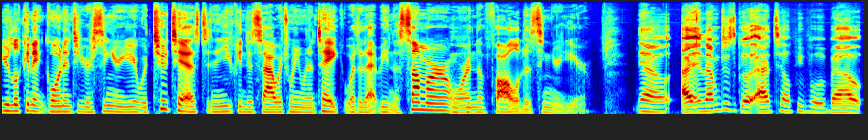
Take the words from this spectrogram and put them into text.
you're looking at going into your senior year with two tests, and then you can decide which one you want to take, whether that be in the summer or in the fall of the senior year. Now, I, and I'm just go. I tell people about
